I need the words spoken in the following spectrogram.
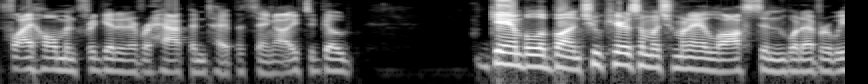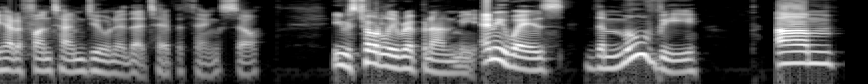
fly home and forget it ever happened type of thing. I like to go gamble a bunch. Who cares how much money I lost and whatever? We had a fun time doing it, that type of thing. So he was totally ripping on me. Anyways, the movie, um,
